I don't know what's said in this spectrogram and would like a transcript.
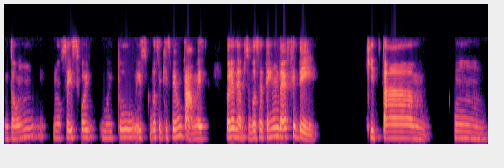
Então, não sei se foi muito isso que você quis perguntar, mas, por exemplo, se você tem um DFD que está com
